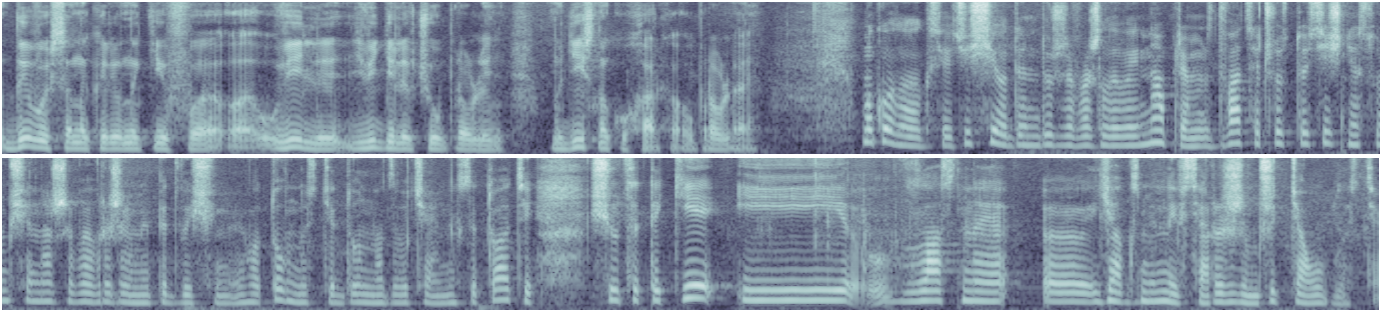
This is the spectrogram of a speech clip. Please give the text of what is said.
дивишся на керівників е, відділів чи управлінь. Ну дійсно кухарка управляє. Микола Олексійович, ще один дуже важливий напрям. З 26 січня Сумщина живе в режимі підвищеної готовності до надзвичайних ситуацій. Що це таке і, власне, е, як змінився режим життя області?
